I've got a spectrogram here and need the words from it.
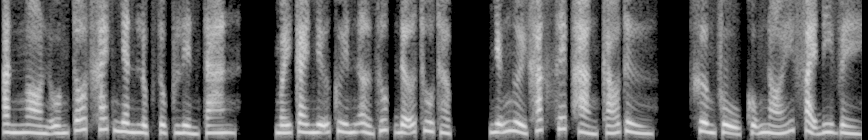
ăn ngon uống tốt khách nhân lục tục liền tan. Mấy cái nữ quyến ở giúp đỡ thu thập, những người khác xếp hàng cáo từ. Khương Phụ cũng nói phải đi về.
